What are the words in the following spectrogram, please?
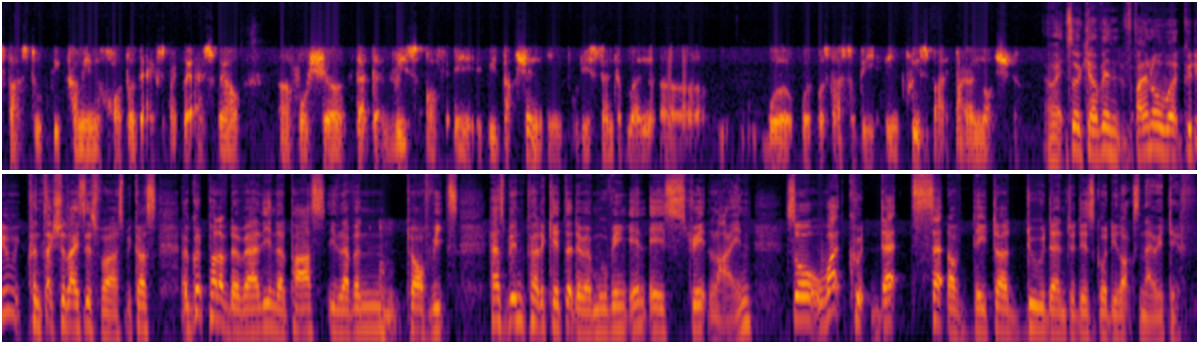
starts to becoming hotter than expected as well, for sure, that the risk of a reduction in bullish sentiment will, will, will start to be increased by, by a notch. All right. So, Kelvin, final word. Could you contextualize this for us? Because a good part of the rally in the past 11, mm. 12 weeks has been predicated that we're moving in a straight line. So, what could that set of data do then to this Goldilocks narrative?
